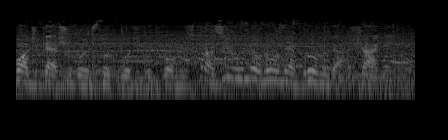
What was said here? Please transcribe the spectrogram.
Podcast do Instituto Ludwig Gomes Brasil. Meu nome é Bruno Garchagen.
